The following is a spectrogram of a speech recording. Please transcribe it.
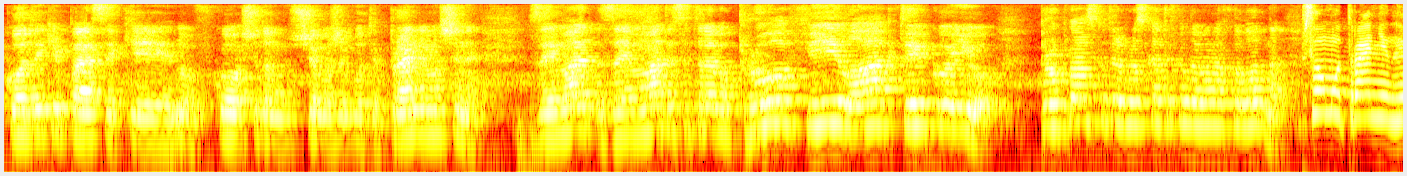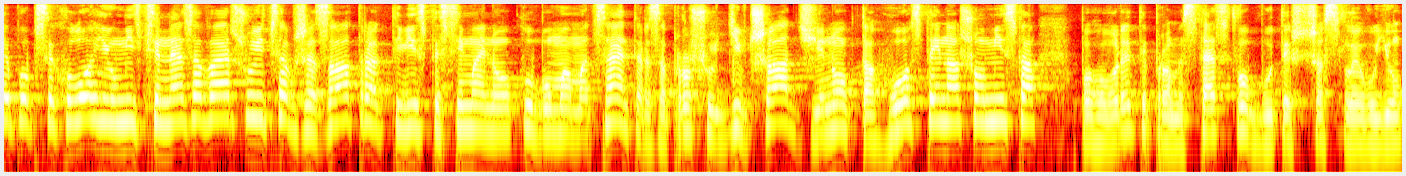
котики, песики, ну в кого що там що може бути, пральні машини. Займа, займатися треба профілактикою. Про праску треба розказати, коли вона холодна. В цьому тренінги по психології у місті не завершуються. Вже завтра активісти сімейного клубу Мама Центр запрошують дівчат, жінок та гостей нашого міста поговорити про мистецтво бути щасливою.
